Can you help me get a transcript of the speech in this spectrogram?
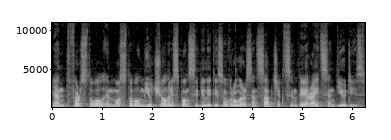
and first of all, and most of all, mutual responsibilities of rulers and subjects in their rights and duties.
